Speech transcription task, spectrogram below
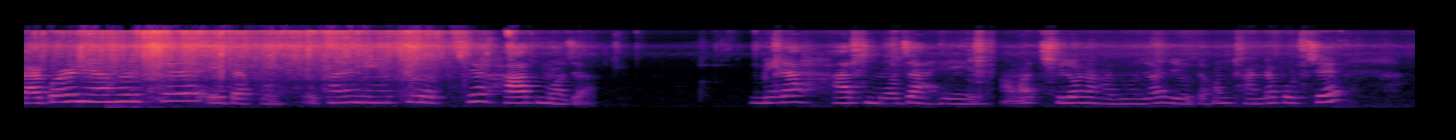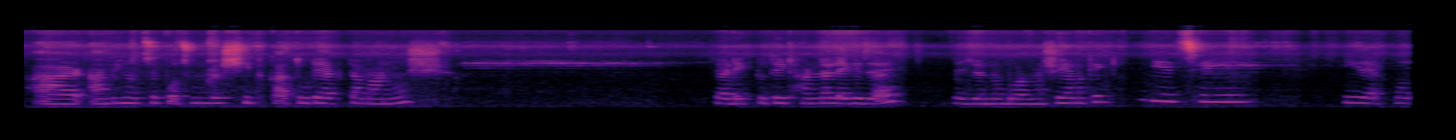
তারপরে নেওয়া হয়েছে এই দেখো এখানে নিয়েছি হচ্ছে হাত মজা। মেরা হাত মজা হে আমার ছিল না হাত মজা যেহেতু এখন ঠান্ডা পড়ছে। আর আমি হচ্ছে প্রচণ্ড শীত কাতুরে একটা মানুষ যার একটুতেই ঠান্ডা লেগে যায় সেই জন্য বর্মাশাই আমাকে কি দিয়েছে? এই দেখো।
